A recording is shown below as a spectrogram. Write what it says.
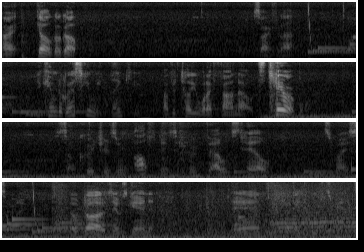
Alright, go, go, go. Sorry for that. You came to rescue me, thank you. I have to tell you what I found out. It's terrible. Some creature zoom off things to the great Valoo's tail. That's why he's so angry. No duh, his name's Ganon. And I think who this man's.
